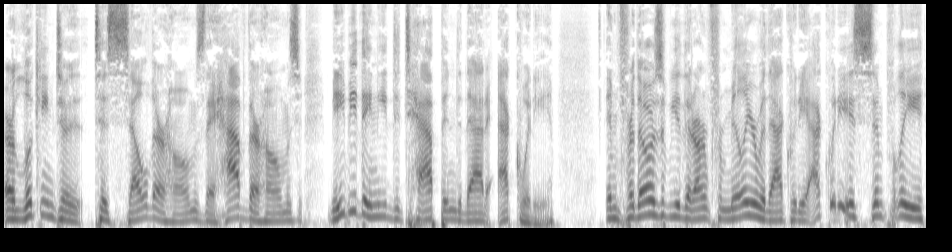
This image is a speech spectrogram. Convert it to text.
or looking to, to sell their homes, they have their homes, maybe they need to tap into that equity. And for those of you that aren't familiar with equity, equity is simply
